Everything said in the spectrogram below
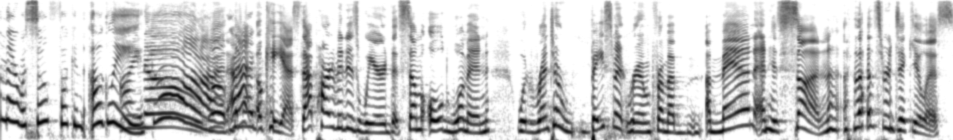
in there was so fucking ugly. I know. Well, that, like, okay, yes, that part of it is weird that some old woman would rent a basement room from a, a man and his son. That's ridiculous.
